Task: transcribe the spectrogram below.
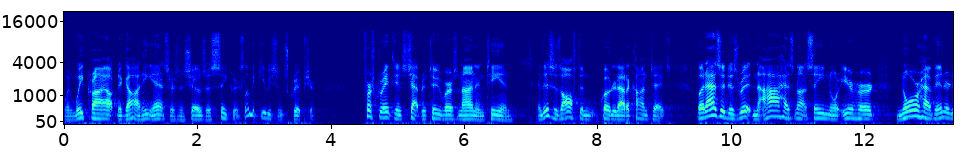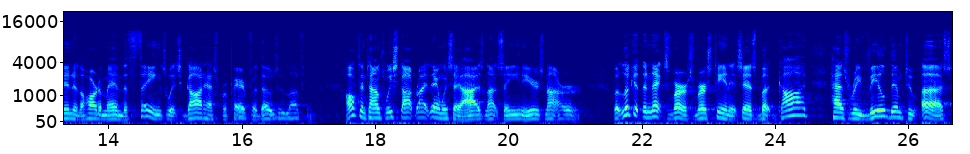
When we cry out to God, He answers and shows us secrets. Let me give you some scripture. 1 Corinthians chapter 2, verse 9 and 10. And this is often quoted out of context. But as it is written, eye has not seen, nor ear heard, nor have entered into the heart of man the things which God has prepared for those who love him. Oftentimes we stop right there and we say, eyes not seen, ears not heard. But look at the next verse, verse 10. It says, But God has revealed them to us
